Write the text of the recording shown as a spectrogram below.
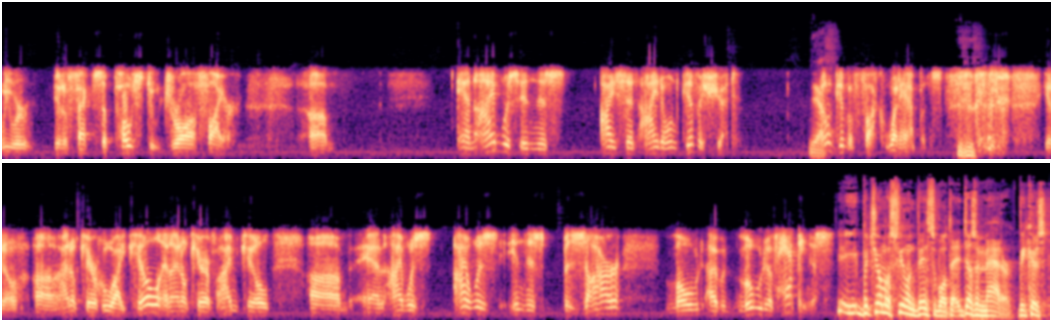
We were, in effect, supposed to draw fire. Um, and I was in this, I said, I don't give a shit. Yeah. I don't give a fuck what happens. Mm-hmm. you know, uh, I don't care who I kill, and I don't care if I'm killed. Um, and I was, I was in this bizarre mode uh, mood of happiness. But you almost feel invincible. It doesn't matter because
